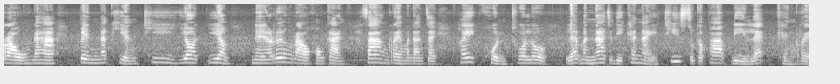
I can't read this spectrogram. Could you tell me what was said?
เรานะคะเป็นนักเขียนที่ยอดเยี่ยมในเรื่องราวของการ สร้างแรงบันดาลใจให้คนทั่วโลก และมันน่าจะดีแค่ไหนที่สุขภาพดีและแข็งแรง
